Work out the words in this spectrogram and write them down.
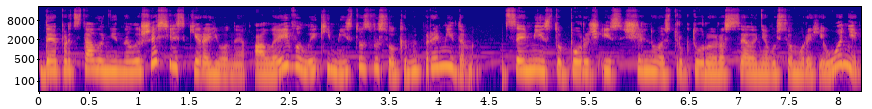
де представлені не лише сільські райони, але й велике місто з високими пірамідами. Це місто поруч із щільною структурою розселення в усьому регіоні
